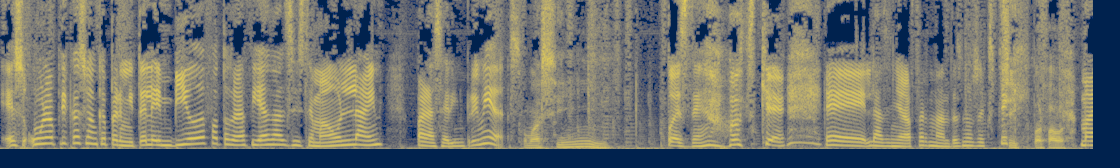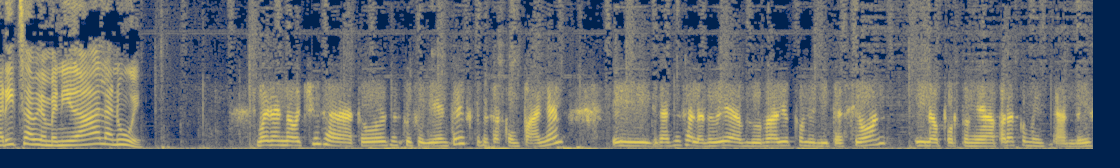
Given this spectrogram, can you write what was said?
Es una aplicación que permite el envío de fotografías al sistema online para ser imprimidas. ¿Cómo así? Pues dejemos que eh, la señora Fernández nos explique. Sí, por favor. Maritza, bienvenida a la nube. Buenas noches a todos nuestros oyentes que nos acompañan y gracias a la nube de Blue Radio por la invitación y la oportunidad para comentarles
